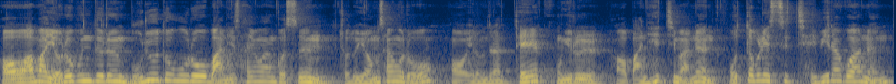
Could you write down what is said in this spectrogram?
어, 아마 여러분들은 무료 도구로 많이 사용한 것은 저도 영상으로 어, 여러분들한테 공유를 어, 많이 했지만은 OWS 잽이라고 하는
